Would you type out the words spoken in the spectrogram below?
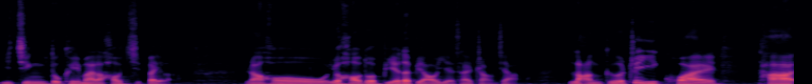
已经都可以卖了好几倍了。然后有好多别的表也在涨价，朗格这一块，它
